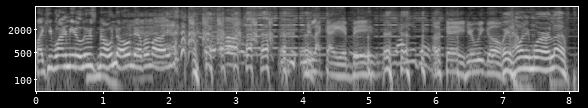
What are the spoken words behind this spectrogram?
Like he wanted me to lose? No, no, never mind. La cagué, babe. Yeah, you did. Okay, here we go. Wait, how many more are left?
